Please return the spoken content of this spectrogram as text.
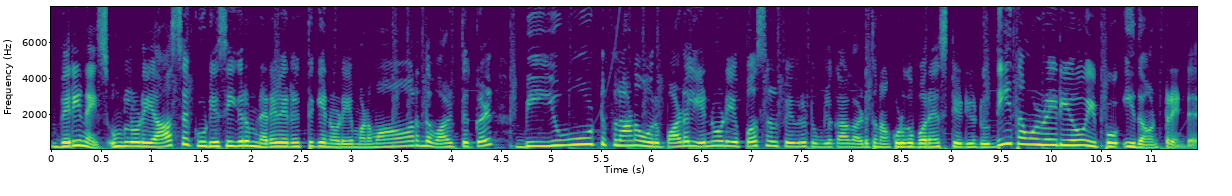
வெரி நைஸ் உங்களுடைய ஆசை கூடிய சீக்கிரம் நிறைவேறதுக்கு என்னுடைய மனமார்ந்த வாழ்த்துக்கள். பியூட்டிஃபுல்லான ஒரு பாடல். என்னுடைய பர்சனல் ஃபேவரட் உங்களுக்காக அடுத்து நான் கொடுக்க போகிறேன் stay tuned to the Tamil radio இப்போ இதான் ட்ரெண்டு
